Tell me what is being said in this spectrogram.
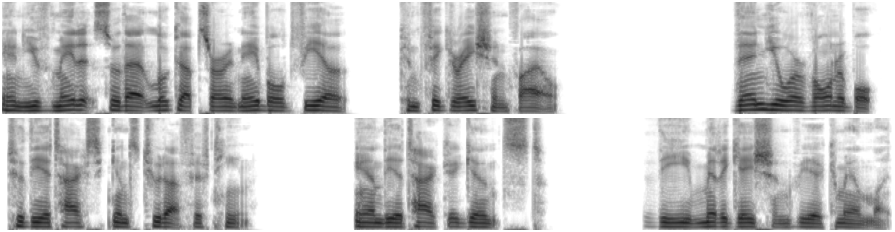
and you've made it so that lookups are enabled via configuration file, then you are vulnerable to the attacks against 2.15 and the attack against the mitigation via command line.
